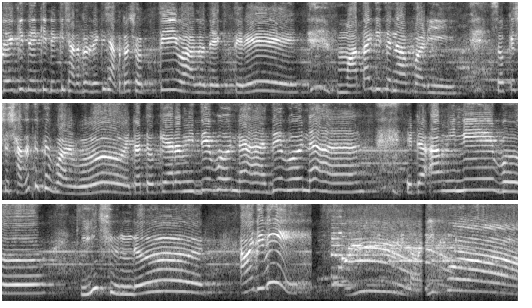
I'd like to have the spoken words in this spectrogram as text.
দেখি দেখি দেখি ছাতাটা দেখি ছাতাটা সত্যি ভালো দেখতে রে। মাথায় দিতে না পারি। তোকে সে সাজাতে তো পারব। এটা তোকে আর আমি দেব না দেব না। এটা আমি নেব। কি সুন্দর। আমায় দিবি? 哇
